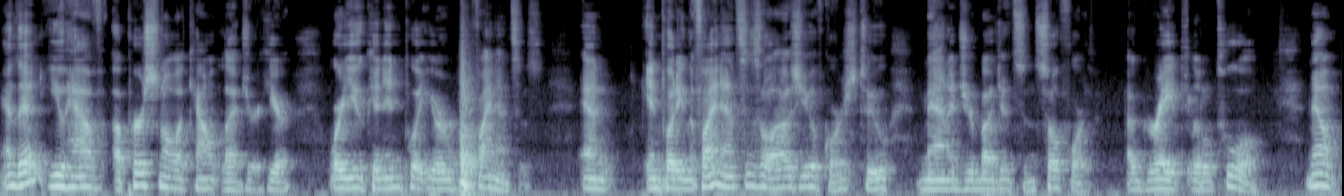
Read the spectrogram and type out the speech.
And then you have a personal account ledger here where you can input your finances. And inputting the finances allows you, of course, to manage your budgets and so forth. A great little tool. Now,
